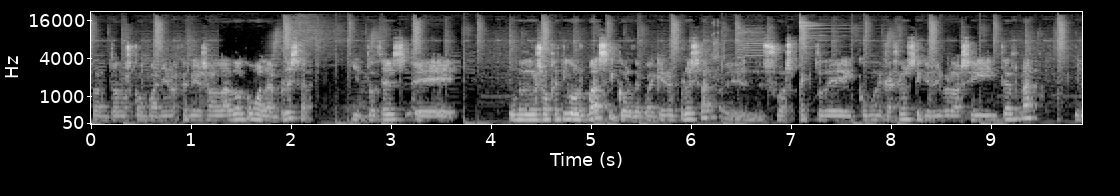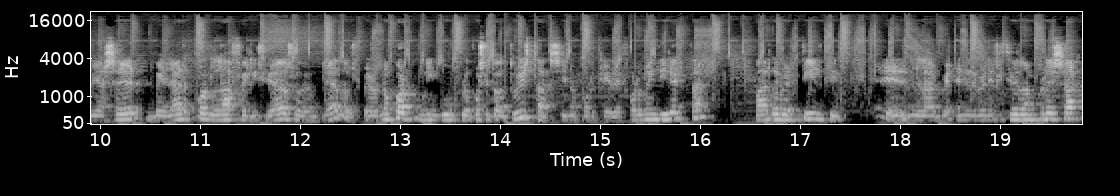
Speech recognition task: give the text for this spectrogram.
tanto a los compañeros que tienes al lado como a la empresa. Y entonces, eh, uno de los objetivos básicos de cualquier empresa, en su aspecto de comunicación, si queréis verlo así interna, debería ser velar por la felicidad de sus empleados, pero no por ningún propósito altruista, sino porque de forma indirecta va a revertir en, el beneficio de la empresa,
